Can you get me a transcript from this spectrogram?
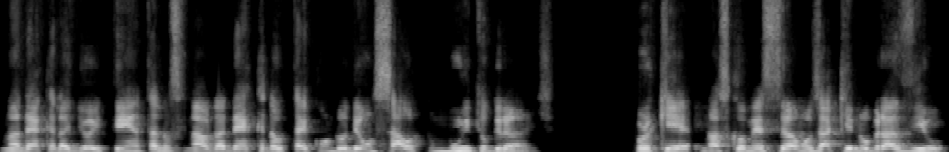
na década de 80, no final da década, o taekwondo deu um salto muito grande. Porque nós começamos aqui no Brasil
